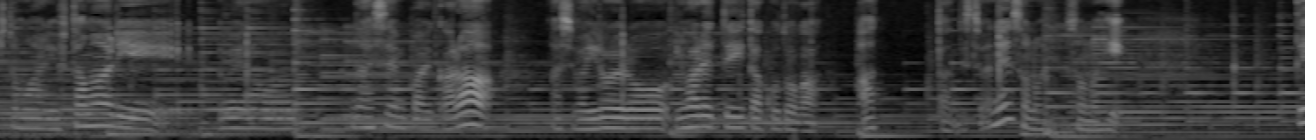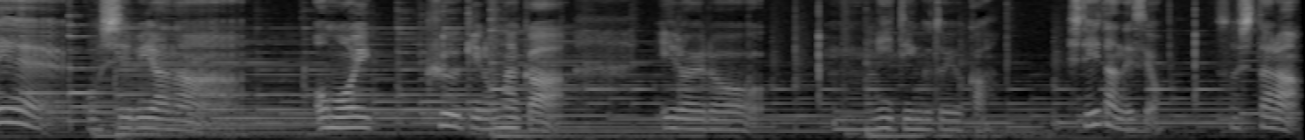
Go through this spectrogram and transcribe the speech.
一回り二回り上の大先輩から私はいろいろ言われていたことがあったんですよねそのその日。でこうシビアな重い空気の中いろいろ、うん、ミーティングというかしていたんですよそしたら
